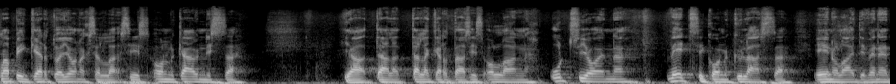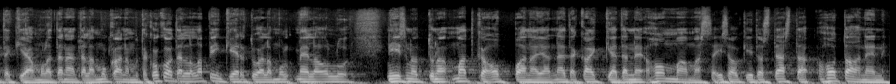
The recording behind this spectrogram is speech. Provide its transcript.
Lapin kertoa Joonaksella siis on käynnissä. Ja täällä, tällä kertaa siis ollaan Utsjoen Vetsikon kylässä. Eino Laiti veneentekijä on mulla tänään täällä mukana, mutta koko tällä Lapin kiertueella meillä on ollut niin sanottuna matkaoppaana ja näitä kaikkea tänne hommaamassa. Iso kiitos tästä Hotanen.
